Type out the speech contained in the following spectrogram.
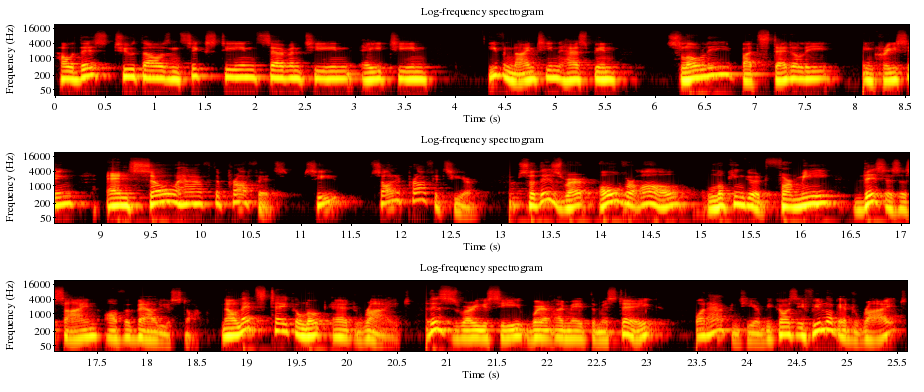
how this 2016, 17, 18, even 19 has been slowly but steadily increasing? And so have the profits. See, solid profits here. So this were overall looking good. For me, this is a sign of a value stock. Now let's take a look at Ride. This is where you see where I made the mistake. What happened here? Because if we look at Ride,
